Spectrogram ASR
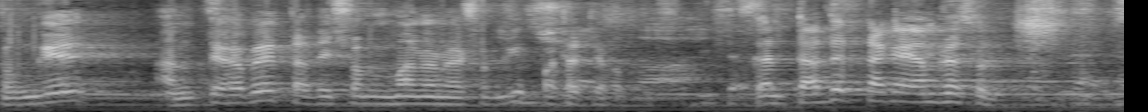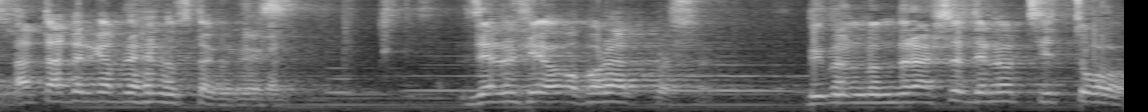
সঙ্গে আনতে হবে তাদের সম্মাননার সঙ্গে পাঠাতে হবে। কারণ তাদের টাকায় আমরা চলি। আর তাদেরকে আমরা হেনস্থা করি এখানে। যেন সে অপরাধ করছে। বিমানবন্দরে আসছে যেন চোর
